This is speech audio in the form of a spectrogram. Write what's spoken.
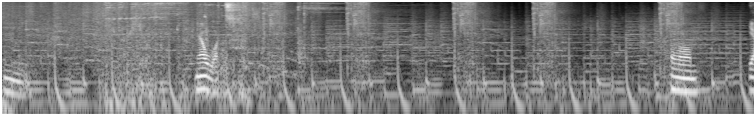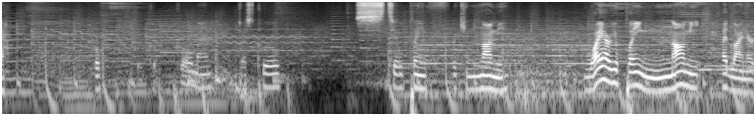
Hmm. Now what? Um, yeah. Cool. Cool, cool, man. Just cool. Still playing freaking Nami. Why are you playing Nami headliner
